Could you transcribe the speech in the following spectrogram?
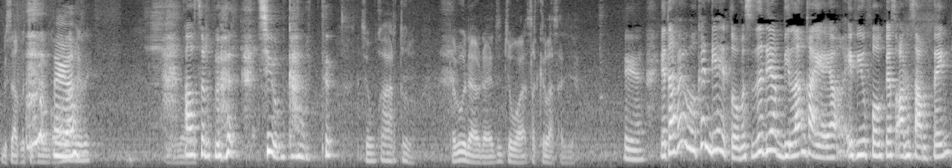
bisa aku ceritain ke orang ini. Absurd banget. Cium kartu. Cium kartu loh. Tapi udah udah itu cuma sekilas aja. Iya. Ya tapi mungkin dia itu. Maksudnya dia bilang kayak yang if you focus on something,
